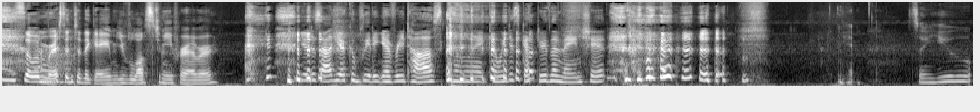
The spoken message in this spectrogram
You're so immersed into the game, you've lost me forever. You're just out here completing every task, and I'm like, can we just get through the main shit? Okay. So you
